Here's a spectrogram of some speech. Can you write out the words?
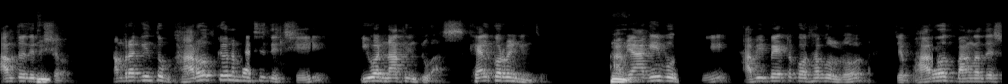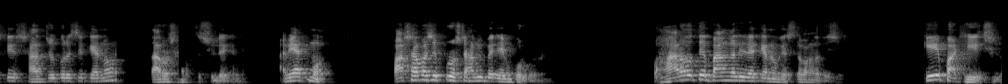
আন্তর্জাতিক বিষয়। আমরা কিন্তু ভারতকে মেসেজ দিচ্ছি you are nothing to us খেয়াল করবেন কিন্তু। আমি আগেই বলছি হাবিব একটা কথা বলল যে ভারত বাংলাদেশকে সাহায্য করেছে কেন? তারও স্বার্থ ছিল এখানে। আমি একমত। পাশাপাশি প্রশ্ন হাবিব এম করব না ভারতে বাঙালিরা কেন গেছিল বাংলাদেশে? কে পাঠিয়েছিল?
